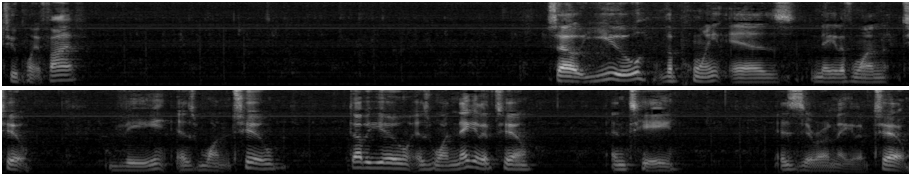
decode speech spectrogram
2.5. So u, the point, is negative 1, 2. v is 1, 2. W is 1, negative 2, and T is 0, negative 2.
